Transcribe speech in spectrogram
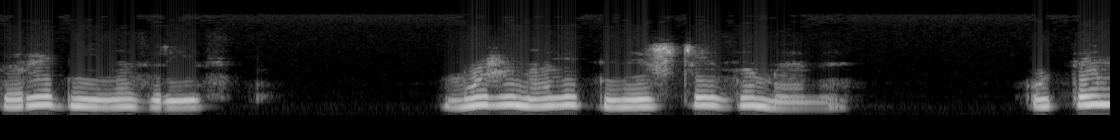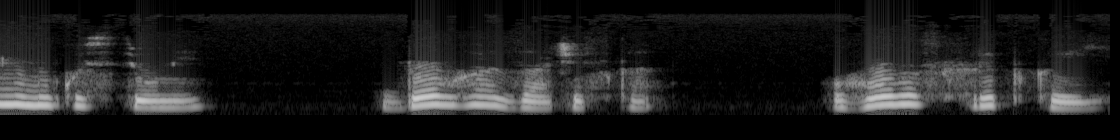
середній на зріст, може, навіть нижчий за мене, у темному костюмі довга зачіска, голос хрипкий.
